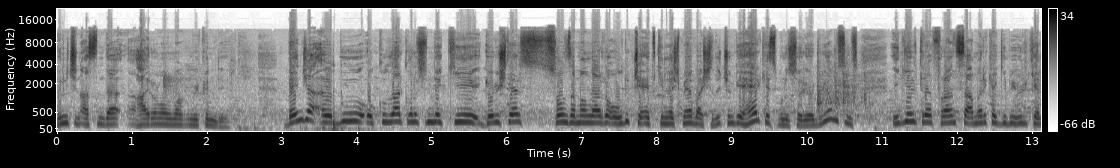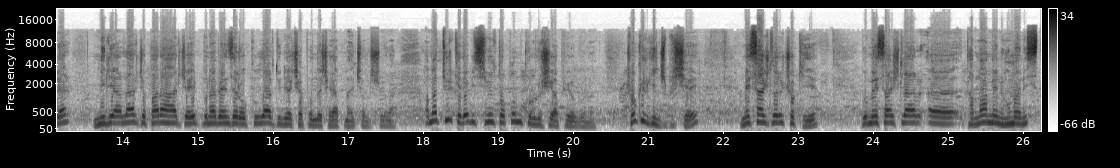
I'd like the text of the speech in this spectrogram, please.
Bunun için aslında hayran olmak mümkün değil. Bence e, bu okullar konusundaki görüşler son zamanlarda oldukça etkinleşmeye başladı. Çünkü herkes bunu soruyor biliyor musunuz? İngiltere, Fransa, Amerika gibi ülkeler milyarlarca para harcayıp buna benzer okullar dünya çapında şey yapmaya çalışıyorlar. Ama Türkiye'de bir sivil toplum kuruluşu yapıyor bunu. Çok ilginç bir şey. Mesajları çok iyi. Bu mesajlar e, tamamen humanist.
